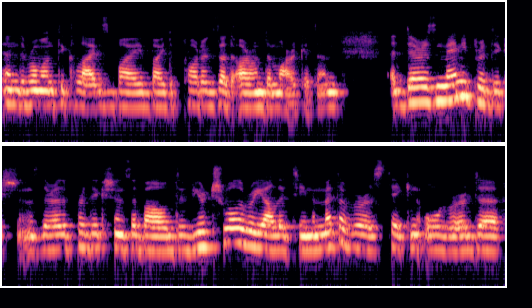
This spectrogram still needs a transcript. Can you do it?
and the romantic lives by by the products that are on the market. And there's many predictions. There are predictions about the virtual reality and the metaverse taking over the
